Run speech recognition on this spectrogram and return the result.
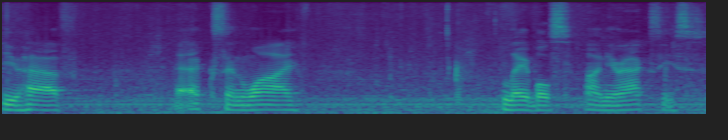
you have x and y labels on your axes.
